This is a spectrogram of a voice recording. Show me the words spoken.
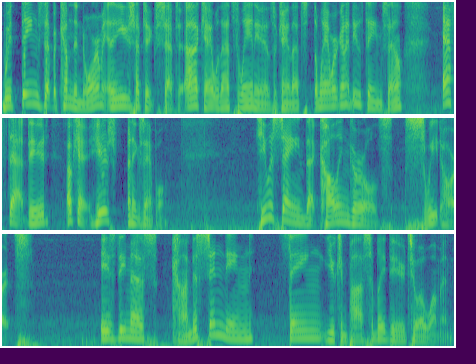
with things that become the norm. And then you just have to accept it. Okay, well, that's the way it is. Okay, that's the way we're going to do things now. F that, dude. Okay, here's an example. He was saying that calling girls sweethearts is the most condescending thing you can possibly do to a woman.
